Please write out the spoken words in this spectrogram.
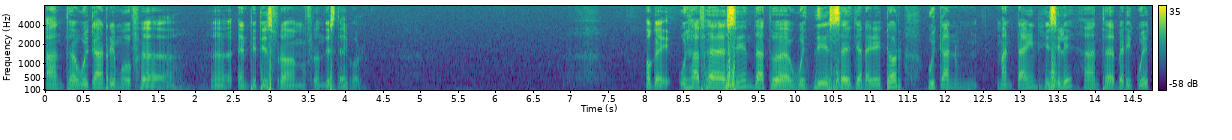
And uh, we can remove uh, uh, entities from from this table. Okay, we have uh, seen that uh, with this generator we can maintain easily and uh, very quick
